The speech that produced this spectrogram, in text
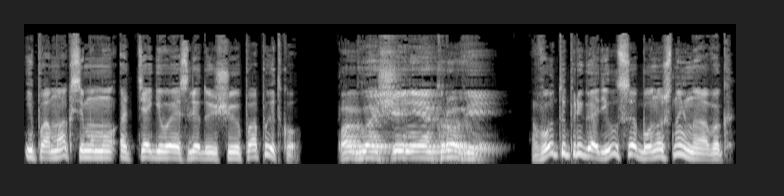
и по максимуму оттягивая следующую попытку. «Поглощение крови». Вот и пригодился бонусный навык.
